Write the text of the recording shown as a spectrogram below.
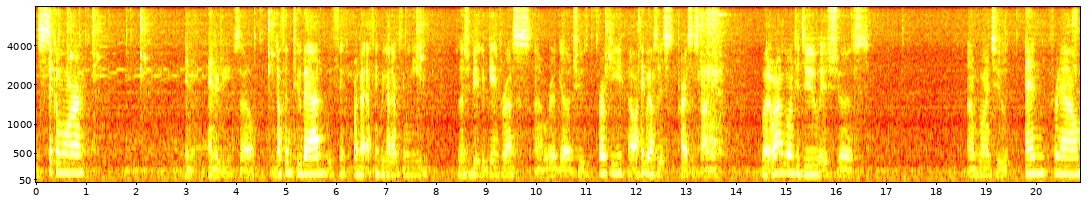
Sycamore, and Energy. So nothing too bad. We think I got. I think we got everything we need. So this should be a good game for us. Uh, we're going to go choose Froakie. Oh, I think we also just Price the Starmie. But what I'm going to do is just... I'm going to end for now.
